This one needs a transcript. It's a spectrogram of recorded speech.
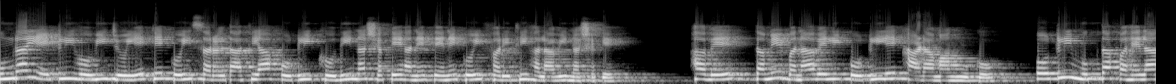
ઊંડાઈ એટલી હોવી જોઈએ કે કોઈ સરળતાથી આ પોટલી ખોદી ન શકે અને તેને કોઈ ફરીથી હલાવી ન શકે. હવે, તમે બનાવેલી પોટલી એ ખાડામાં મૂકો. પોટલી મૂકતા પહેલા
